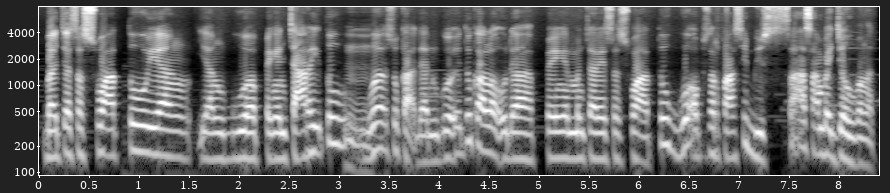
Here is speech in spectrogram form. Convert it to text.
baca sesuatu yang yang gua pengen cari tuh Hmm. gua suka dan gue itu kalau udah pengen mencari sesuatu gue observasi bisa sampai jauh banget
